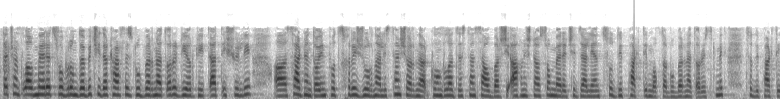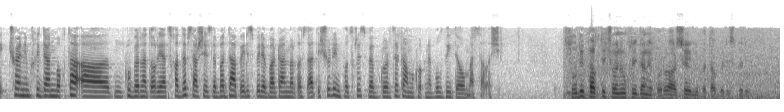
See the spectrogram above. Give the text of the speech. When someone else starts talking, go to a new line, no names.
და ჩვენ კლავ მერეც ვუბრუნდებით შიდა ქართლის გუბერნატორი გიორგი ტატიშვილი სარჯანტო ინფო ცხრი ჟურნალისტთან შორნა გონგლაძესთან საუბარში აღნიშნავს რომ მერეთში ძალიან ცუდი ფაქტი მოხდა გუბერნატორის თქმით. ცუდი ფაქტი ჩვენი მხრიდან მოხდა გუბერნატორი აცხადებს არ შეიძლება დაპირისპირება განმარტოს ტატიშვილი ინფო ცხრის ვებგვერდზე გამოქვეყნებულ ვიდეო მასალაში.
ცუდი ფაქტი ჩვენი მხრიდან იყო რომ არ შეიძლება დაპირისპირება.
